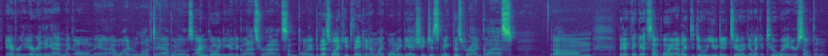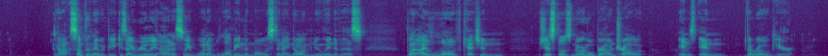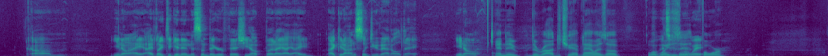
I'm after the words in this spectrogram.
every everything. I'm like, oh man, I would love to have one of those. I'm going to get a glass rod at some point, but that's why I keep thinking. I'm like, well, maybe I should just make this rod glass. Um, but I think at some point I'd like to do what you did too and get like a two weight or something. Uh, something that would be because I really honestly what I'm loving the most, and I know I'm new into this, but I love catching just those normal brown trout in in the Rogue here. Um, you know, I I'd like to get into some bigger fish, yep, but I I I, I could honestly do that all day. You know, And the the rod that you have now is a what weight is it? Four.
